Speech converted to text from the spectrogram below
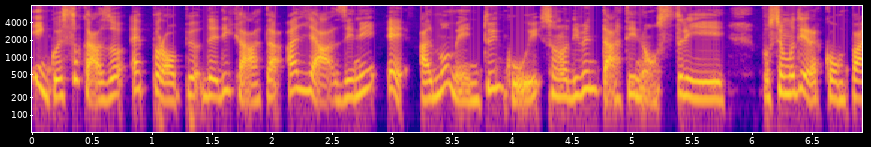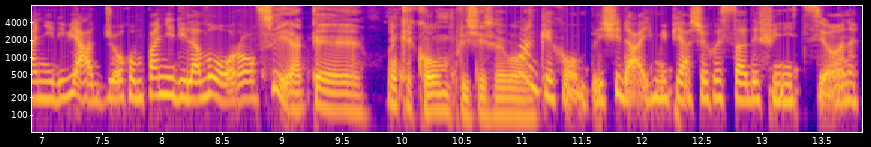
in questo caso è proprio dedicata agli asini e al momento in cui sono diventati i nostri, possiamo dire, compagni di viaggio, compagni di lavoro. Sì, anche, anche complici se vuoi. Anche complici, dai, mi piace questa definizione.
